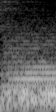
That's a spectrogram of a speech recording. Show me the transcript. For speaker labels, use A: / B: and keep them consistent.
A: life.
